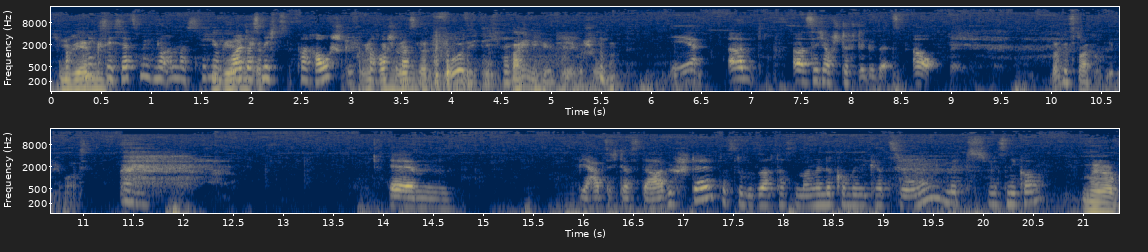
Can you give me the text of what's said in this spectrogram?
Hier Mach werden, nix, ich setze mich nur anders hin und wollte das nicht verrauschen, lassen. gerade vorsichtig Beine hin und her geschoben. Ja, und hast sich auf Stifte gesetzt. Au. Das ist mein Problem hier mal. Ähm, wie hat sich das dargestellt, dass du gesagt hast, mangelnde Kommunikation mit Miss Nikon? Naja,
